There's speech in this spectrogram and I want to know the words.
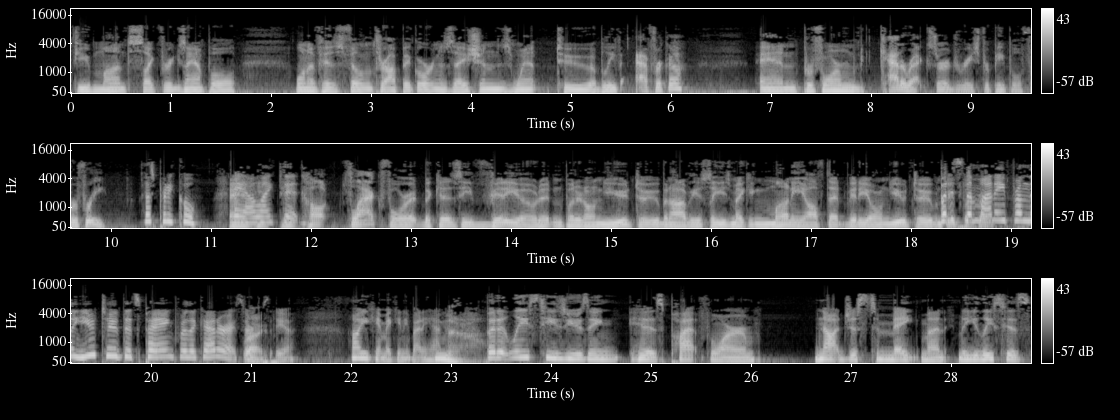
few months. Like, for example, one of his philanthropic organizations went to, I believe, Africa and performed cataract surgeries for people for free. That's pretty cool. Hey, I he- like he that. caught flack for it because he videoed it and put it on YouTube, and obviously he's making money off that video on YouTube. But it's the money from the YouTube that's paying for the cataract surgery. Right. Yeah. Oh, you can't make anybody happy. No. But at least he's using his platform not just to make money. I mean, at least his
